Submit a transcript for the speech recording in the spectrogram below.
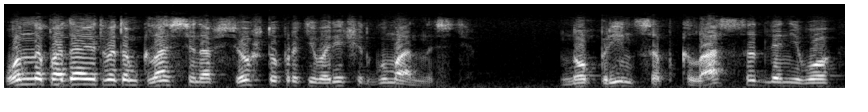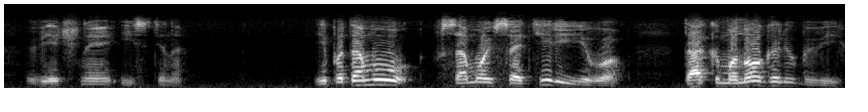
Он нападает в этом классе на все, что противоречит гуманности но принцип класса для него — вечная истина. И потому в самой сатире его так много любви.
